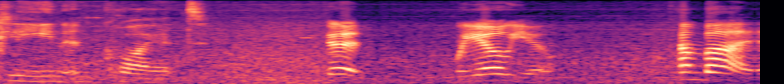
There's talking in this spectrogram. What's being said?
Clean and quiet. Good. We owe you. Come by.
